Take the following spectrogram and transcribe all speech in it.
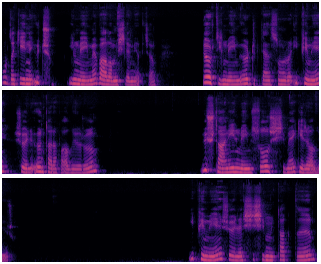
Buradaki yine 3 ilmeğime bağlama işlemi yapacağım. 4 ilmeğimi ördükten sonra ipimi şöyle ön tarafa alıyorum. 3 tane ilmeğimi sol şişime geri alıyorum. İpimi şöyle şişimi taktım.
